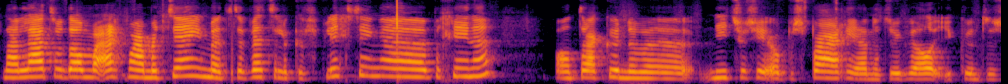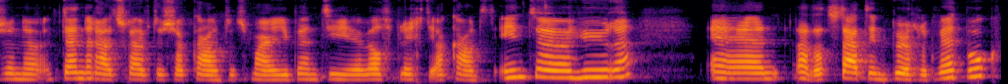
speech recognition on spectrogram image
Nou, laten we dan maar eigenlijk maar meteen met de wettelijke verplichtingen eh, beginnen. Want daar kunnen we niet zozeer op besparen. Ja, natuurlijk wel. Je kunt dus een, eh, een tender uitschrijven tussen accountants. Maar je bent die, eh, wel verplicht die accountant in te huren. En nou, dat staat in het burgerlijk wetboek.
